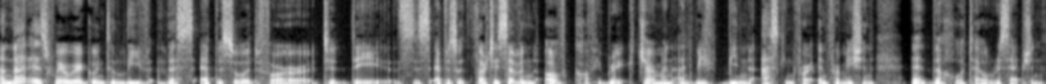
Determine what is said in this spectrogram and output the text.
And that is where we're going to leave this episode for today. This is episode 37 of Coffee Break German, and we've been asking for information at the hotel reception.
